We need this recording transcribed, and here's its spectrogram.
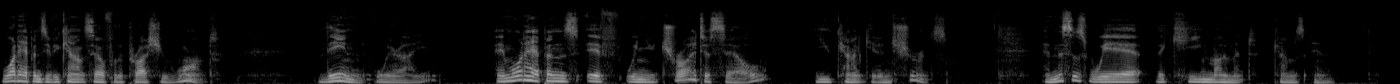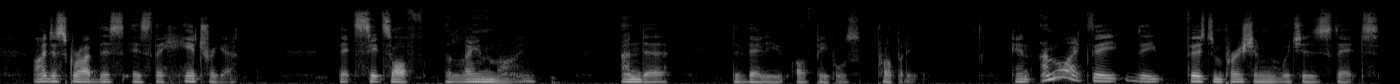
What happens if you can't sell for the price you want? Then, where are you? And what happens if, when you try to sell, you can't get insurance? And this is where the key moment comes in. I describe this as the hair trigger that sets off the landmine under the value of people's property. And unlike the, the first impression, which is that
